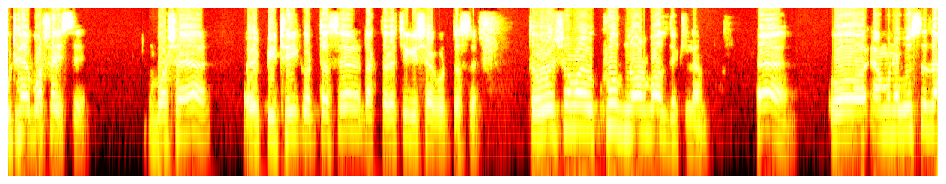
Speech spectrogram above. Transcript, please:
উঠায় বসাইছে। বসায়া ওই পিঠেই করতেছে, ডাক্তারের চিকিৎসা করতেছে। তো ওই সময় খুব নর্মাল দেখলাম। হ্যাঁ ও এমন অবস্থা যে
